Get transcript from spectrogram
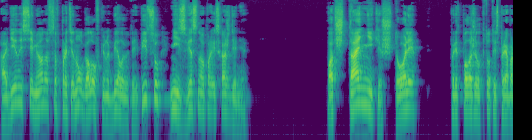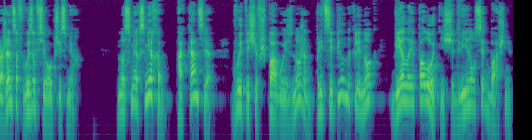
Один из семеновцев протянул Головкину белую тряпицу неизвестного происхождения. «Подштанники, что ли?» – предположил кто-то из преображенцев, вызвав всеобщий смех. Но смех смехом, а канцлер, вытащив шпагу из ножен, прицепил на клинок белое полотнище, двинулся к башне.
